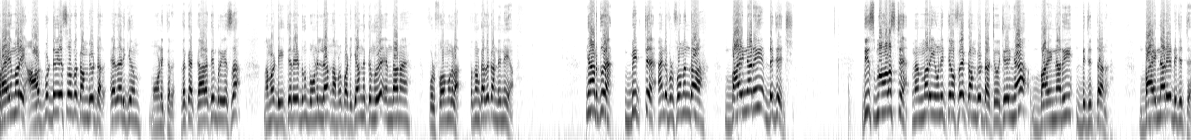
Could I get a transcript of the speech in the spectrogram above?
primary output device of a computer ഏതായിരിക്കും? മോണിറ്റർ ഇതൊക്കെ എക്കാലത്തെയും പ്രിയസ് നമ്മൾ ഡീറ്റെയിൽ ആയിട്ടൊന്നും പോണില്ല. നമ്മൾ പഠിക്കാൻ നിൽക്കുന്നത് എന്താണ്? ഫുൾ ഫോമുകളാണ് അപ്പോൾ നമുക്കത് കണ്ടിന്യൂ ചെയ്യാം. ഞാൻ അടുത്തത്. ബിറ്റ് അതിന്റെ ഫുൾ ഫോം എന്താ? Binary digit the smallest memory unit of a computer ചോദിച്ചു കഴിഞ്ഞാൽ ബൈനറി ഡിജിറ്റ് ആണ്. ബൈനറി ഡിജിറ്റ്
